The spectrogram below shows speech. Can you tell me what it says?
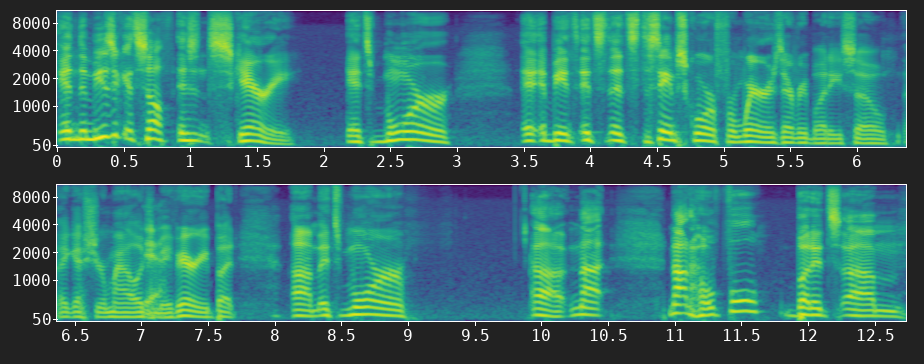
and the music itself isn't scary. It's more. I mean, it's, it's it's the same score from Where Is Everybody, so I guess your mileage Yeah. may vary, but um, it's more uh, not not hopeful, but it's um,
